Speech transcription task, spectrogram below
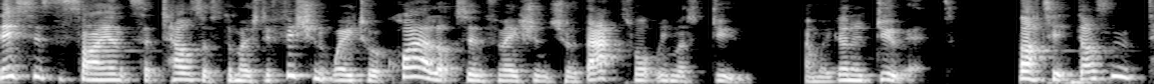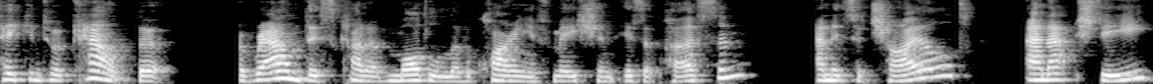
This is the science that tells us the most efficient way to acquire lots of information. So that's what we must do, and we're going to do it. But it doesn't take into account that around this kind of model of acquiring information is a person and it's a child. And actually,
